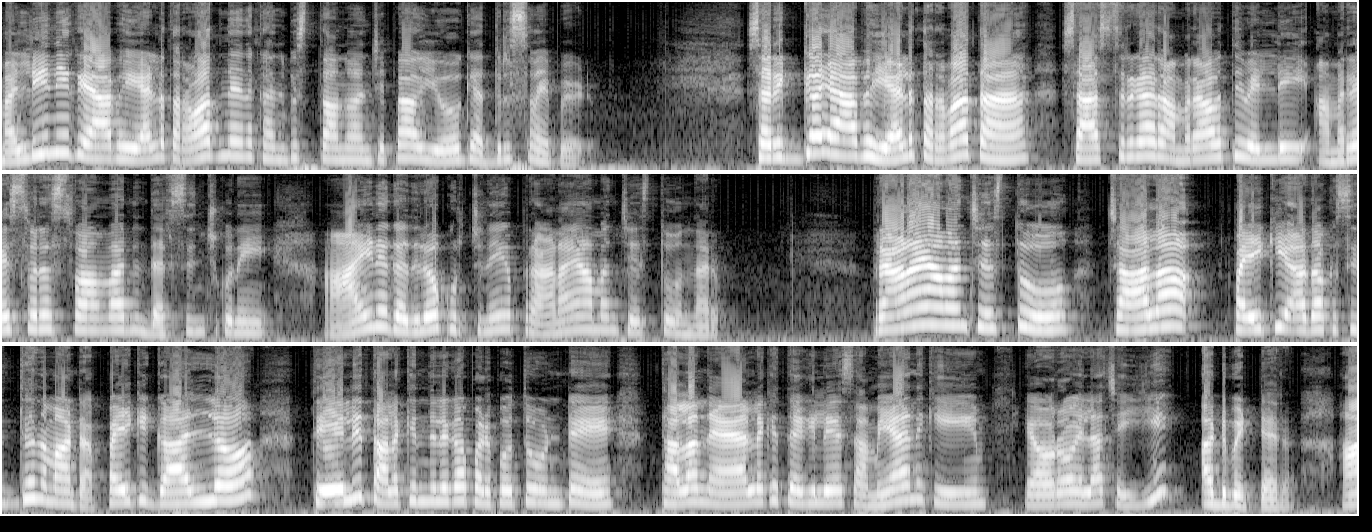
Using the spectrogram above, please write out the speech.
మళ్ళీ నీకు యాభై ఏళ్ళ తర్వాత నేను కనిపిస్తాను అని చెప్పి ఆ యోగి అదృశ్యమైపోయాడు. సరిగ్గా యాభై ఏళ్ళ తర్వాత శాస్త్రిగారు అమరావతి వెళ్ళి అమరేశ్వర స్వామివారిని దర్శించుకుని ఆయన గదిలో కూర్చుని ప్రాణాయామం చేస్తూ ఉన్నారు. ప్రాణాయామం చేస్తూ చాలా పైకి అదొక సిద్ధి అన్నమాట. పైకి గాల్లో తేలి తలకిందులుగా పడిపోతూ ఉంటే తల నేలకి తగిలే సమయానికి ఎవరో ఇలా చెయ్యి అడ్డుపెట్టారు ఆ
